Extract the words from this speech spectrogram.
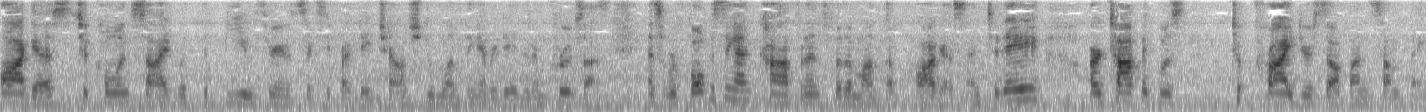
August to coincide with the Be You 365 day challenge to do one thing every day that improves us. And so we're focusing on confidence for the month of August. And today our topic was to pride yourself on something.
